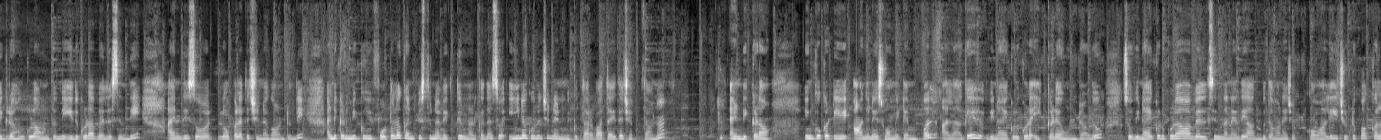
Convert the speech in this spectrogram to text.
విగ్రహం కూడా ఉంటుంది. ఇది కూడా వెలిసింది. ఆయనది సో లోపలైతే చిన్నగా ఉంటుంది. అండ్ ఇక్కడ మీకు ఈ ఫోటోలో కనిపిస్తున్న వ్యక్తి ఉన్నాడు కదా. సో ఈయన గురించి నేను మీకు తర్వాత అయితే చెప్తాను. అండ్ ఇక్కడ ఇంకొకటి ఆంజనేయ స్వామి టెంపుల్ అలాగే వినాయకుడు కూడా ఇక్కడే ఉంటాడు. సో వినాయకుడు కూడా వెలిసిందనేది అద్భుతం అనే చెప్పుకోవాలి. ఈ చుట్టుపక్కల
